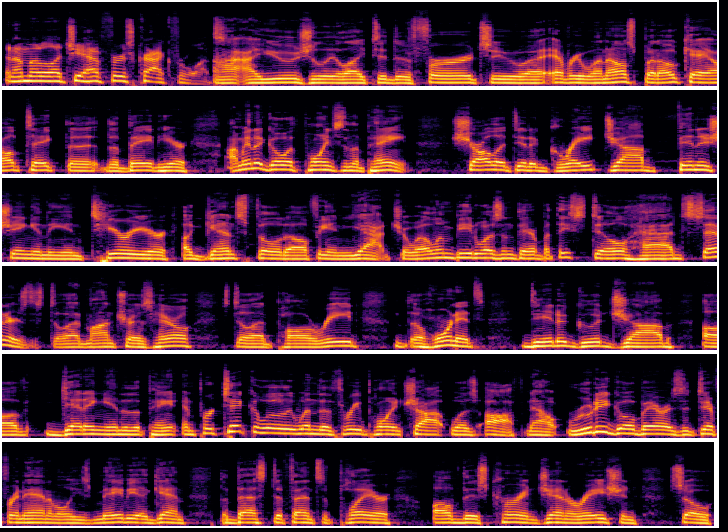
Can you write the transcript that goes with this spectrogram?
and I'm going to let you have first crack for once. I, I usually like to defer to uh, everyone else, but okay, I'll take the the bait here. I'm going to go with points in the paint. Charlotte did a great job finishing in the interior against Philadelphia, and yeah, Joel Embiid wasn't there, but they still had centers. They still had Montrezl Harrell, still had Paul Reed. The Hornets did a good job of getting into the paint, and particularly when the three point shot was off. Now, Rudy Gobert is a different animal. He's maybe, again, the best defensive player of this current generation. So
